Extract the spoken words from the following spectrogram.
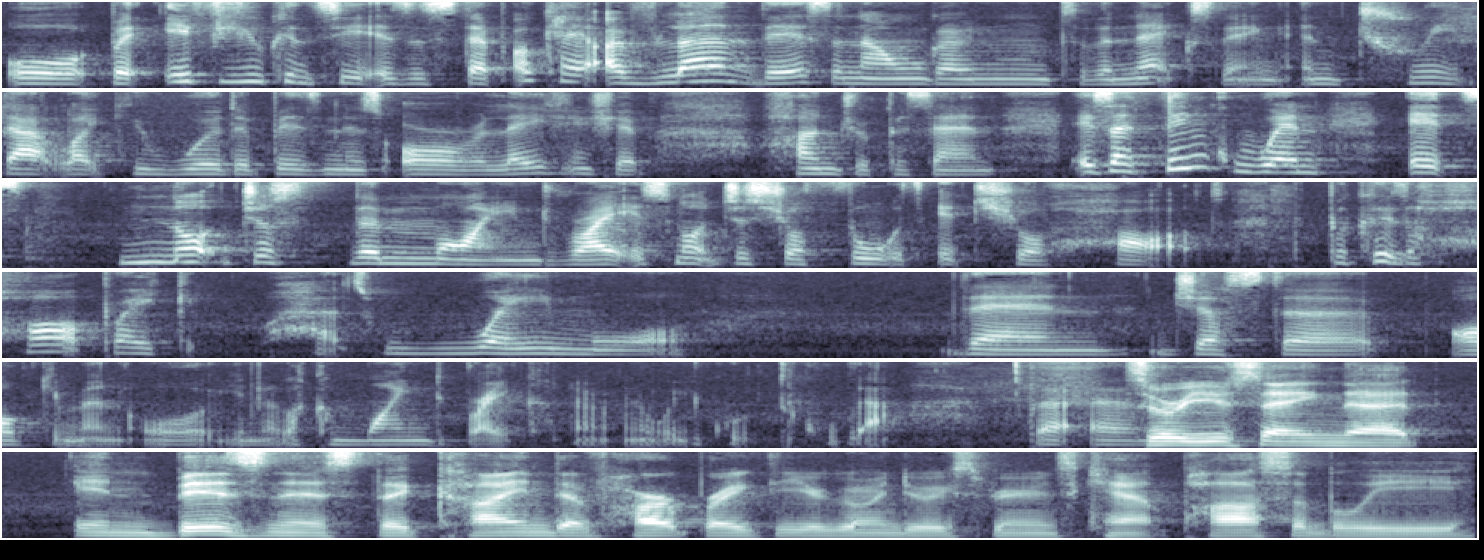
Or, but if you can see it as a step, okay, I've learned this and now I'm going on to the next thing and treat that like you would a business or a relationship, 100%. Is I think when it's not just the mind, right? It's not just your thoughts, it's your heart. Because heartbreak hurts way more than just a argument or you know like a mind break. I don't know what you call, call that. But, um, so are you saying that in business, the kind of heartbreak that you're going to experience can't possibly?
